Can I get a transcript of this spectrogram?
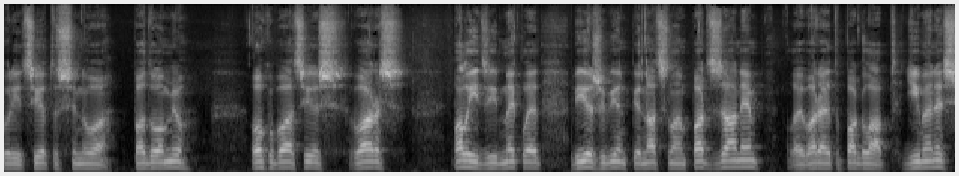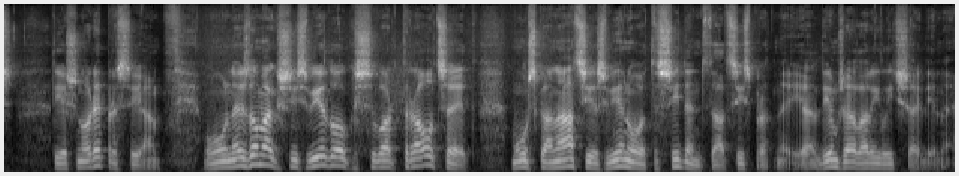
kur ir cietusi no padomju okupācijas varas, palīdzību meklēt bieži vien pie nacionālajiem partizāniem, lai varētu paglābt ģimenes, tieši no represijām. Un es domāju, ka šis viedoklis var traucēt mūsu kā nācijas vienotas identitātes izpratnē, ja? diemžēl arī līdz šai dienai.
